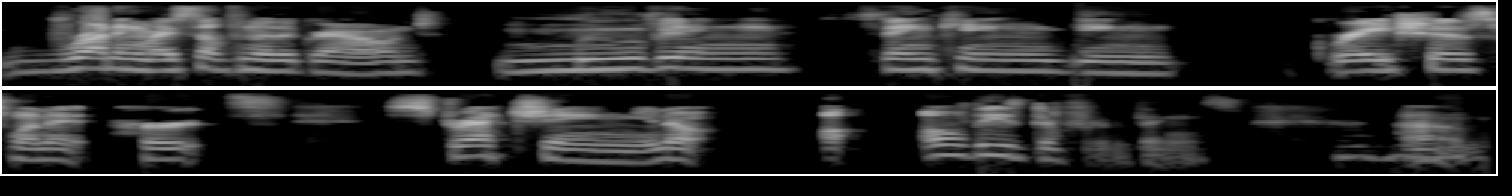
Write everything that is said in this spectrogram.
running myself into the ground, moving, thinking, being gracious when it hurts, stretching, you know, all, all these different things. Mm-hmm. Um,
